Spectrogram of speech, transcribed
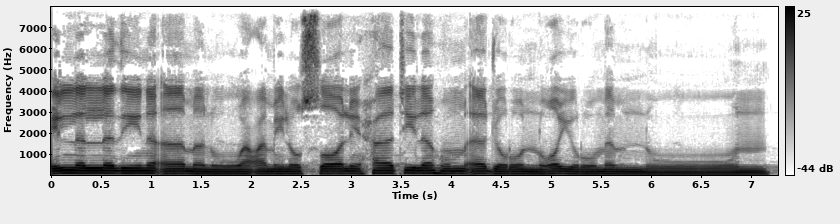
إلا الذين آمنوا وعملوا الصالحات لهم أجر غير ممنون.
